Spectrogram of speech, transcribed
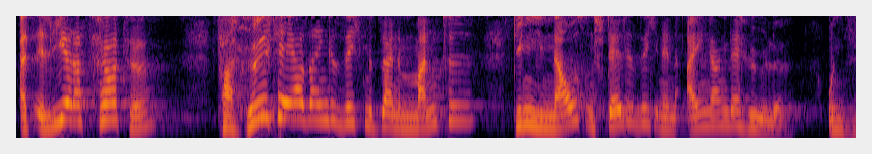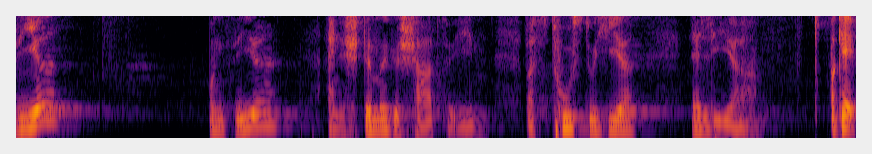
als Elia das hörte, verhüllte er sein Gesicht mit seinem Mantel, ging hinaus und stellte sich in den Eingang der Höhle. Und siehe, und siehe, eine Stimme geschah zu ihm. Was tust du hier, Elia? Okay,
